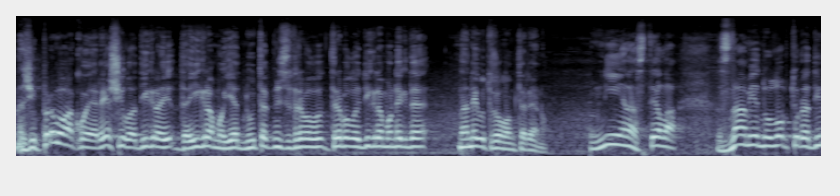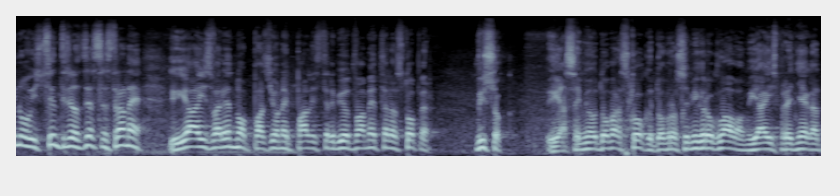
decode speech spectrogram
Значи, прво, ако е решила да, игра, да играмо една утакмица, требало, требало да играмо негде на неутралном терену. Ние на стела, знам едну лопту Радиновиќ центрира с десна страна и ја изваредно, пази, онај палистер био 2 метра стопер, висок. Јас сам имал добар скок, добро сам играл главом. Ја испред njega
